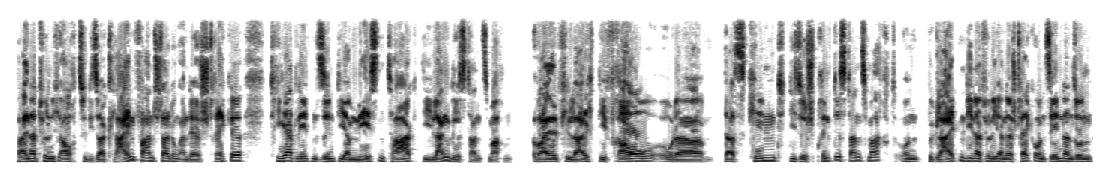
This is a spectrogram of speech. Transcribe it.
weil natürlich auch zu dieser kleinen Veranstaltung an der Strecke Triathleten sind, die am nächsten Tag die Langdistanz machen weil vielleicht die Frau oder das Kind diese Sprintdistanz macht und begleiten die natürlich an der Strecke und sehen dann so einen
